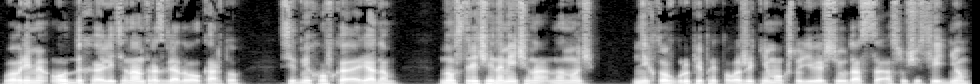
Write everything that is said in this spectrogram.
Во время отдыха лейтенант разглядывал карту. Седмиховка рядом, но встреча намечена на ночь. Никто в группе предположить не мог, что диверсию удастся осуществить днем.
